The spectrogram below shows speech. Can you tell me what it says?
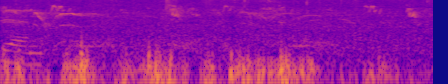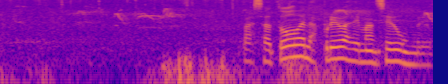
Bien. Pasa todas las pruebas de mansedumbre.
